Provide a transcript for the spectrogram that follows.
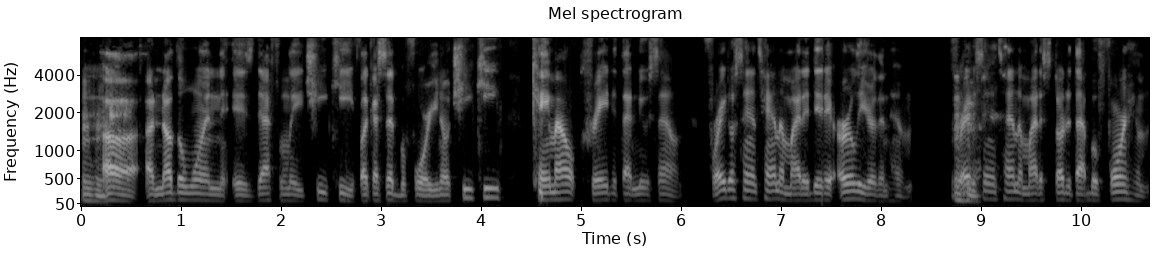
Mhm. Uh, another one is definitely Chief Keef. Like I said before, you know, Chief Keef came out, created that new sound. Fredo Santana might have did it earlier than him. Fredo Mhm. Santana might have started that before him.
